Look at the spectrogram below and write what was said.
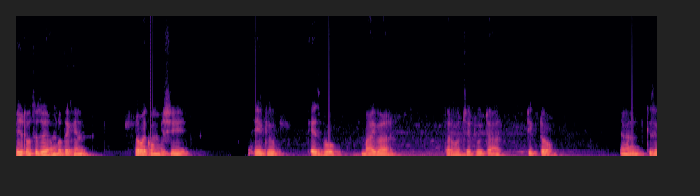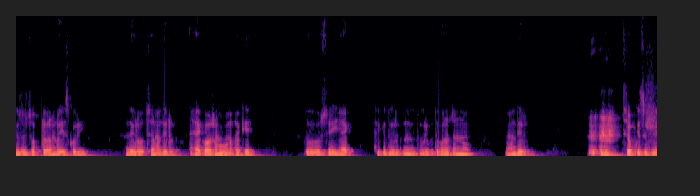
বিষয়টা হচ্ছে যে আমরা দেখেন সবাই কম বেশি ইউটিউব ফেসবুক ভাইবার তারপর হচ্ছে টুইটার টিকটক এমন কিছু কিছু সফটওয়্যার আমরা ইউজ করি, যেগুলো হচ্ছে আমাদের হ্যাক হওয়ার সম্ভাবনা থাকে। তো সেই হ্যাক থেকে দূর, দূরীভূত করার জন্য আমাদের সব কিছু যে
